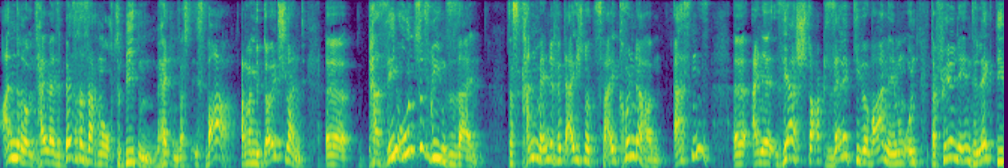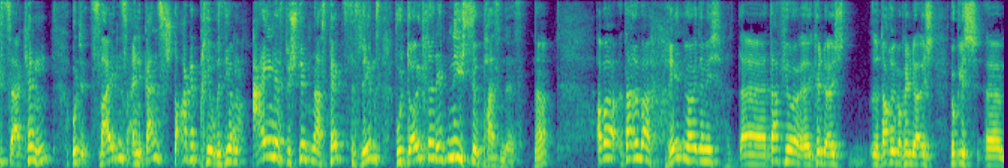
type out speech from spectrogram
andere und teilweise bessere Sachen auch zu bieten hätten, das ist wahr, aber mit Deutschland äh, per se unzufrieden zu sein, das kann im Endeffekt eigentlich nur zwei Gründe haben. Erstens äh, eine sehr stark selektive Wahrnehmung und der fehlende Intellekt dies zu erkennen und zweitens eine ganz starke Priorisierung eines bestimmten Aspekts des Lebens wo Deutschland eben nicht so passend ist. Ne? Aber darüber reden wir heute nicht, äh, dafür äh, könnt ihr Euch darüber könnt ihr Euch wirklich äh,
